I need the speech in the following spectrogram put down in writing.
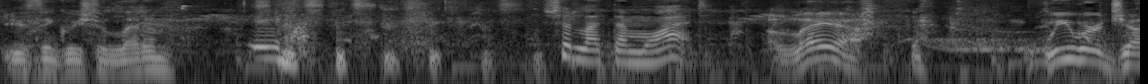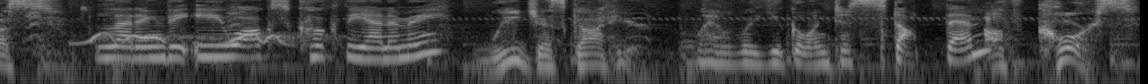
You think we should let him? Should let them what? Leia, we were just. Letting the Ewoks cook the enemy? We just got here. Well, were you going to stop them? Of course.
